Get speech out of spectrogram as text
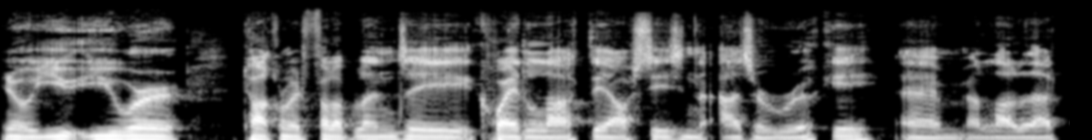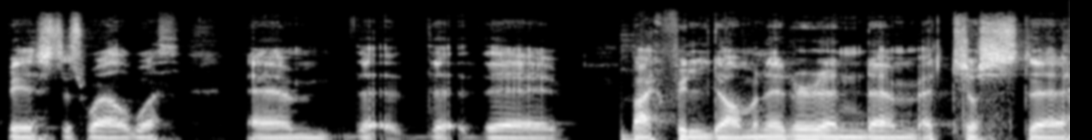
you know, you you were talking about Philip Lindsay quite a lot the offseason as a rookie. Um, a lot of that based as well with um the the the backfield dominator, and um, it just uh,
